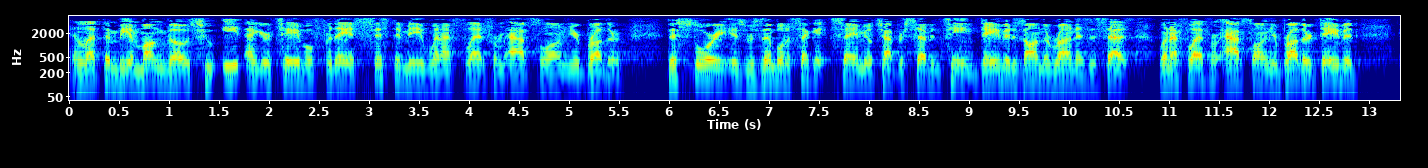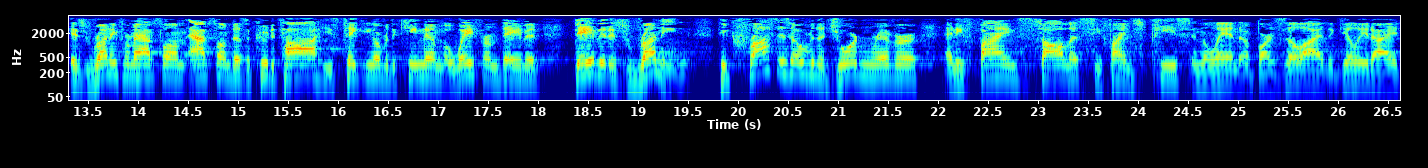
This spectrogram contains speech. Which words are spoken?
and let them be among those who eat at your table, for they assisted me when I fled from Absalom, your brother. This story is resembled to 2 Samuel chapter 17. David is on the run, as it says, when I fled from Absalom, your brother. David is running from Absalom. Absalom does a coup d'etat. He's taking over the kingdom away from David. David is running. He crosses over the Jordan River and he finds solace. He finds peace in the land of Barzillai, the Gileadite.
